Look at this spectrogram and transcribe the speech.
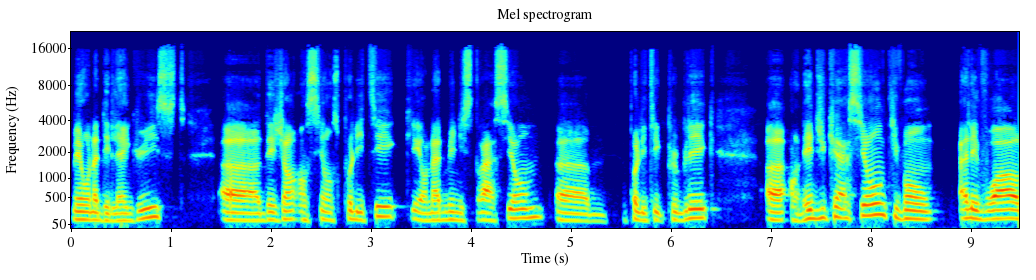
mais on a des linguistes, des gens en sciences politiques et en administration, politique publique, en éducation, qui vont aller voir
